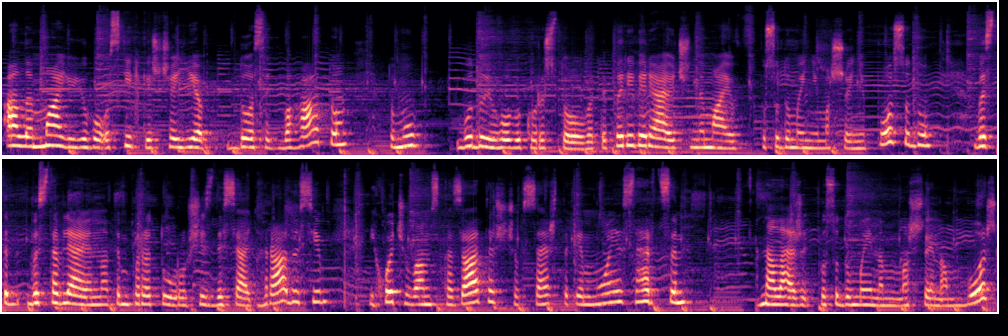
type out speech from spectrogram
Але маю його, оскільки ще є досить багато, тому буду його використовувати. Перевіряю, чи немає в посудомийній машині посуду. Виставляю на температуру 60 градусів. І хочу вам сказати, що все ж таки моє серце належить посудомийним машинам Bosch.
